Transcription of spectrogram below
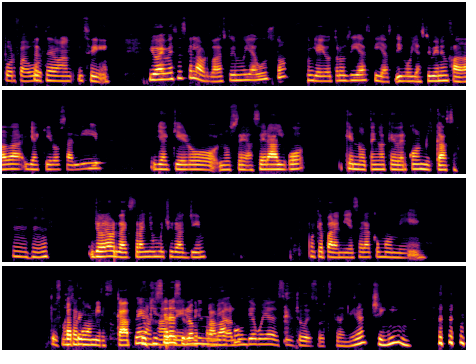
por se favor. te van, sí. Yo hay veces que la verdad estoy muy a gusto y hay otros días que ya digo, ya estoy bien enfadada, ya quiero salir, ya quiero, no sé, hacer algo que no tenga que ver con mi casa. Yo la verdad extraño mucho ir al gym porque para mí ese era como mi, Tu no sé, escape. como mi escape. Yo ajá, quisiera de- decir lo de mismo, amiga. Algún día voy a decir yo eso. Extraño ir al gym.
